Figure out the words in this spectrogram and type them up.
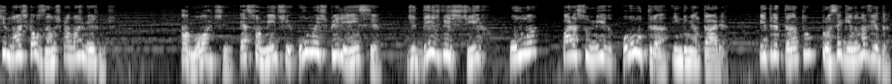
que nós causamos para nós mesmos. A morte é somente uma experiência de desvestir uma para assumir outra indumentária, entretanto, prosseguindo na vida.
